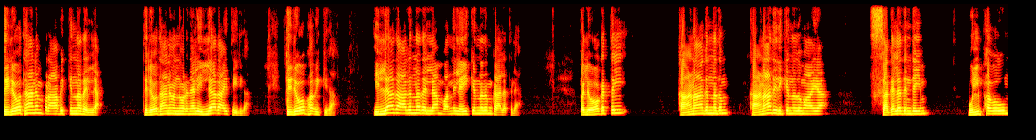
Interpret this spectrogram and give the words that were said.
തിരോധാനം പ്രാപിക്കുന്നതെല്ലാം തിരോധാനം എന്ന് പറഞ്ഞാൽ ഇല്ലാതായി തീരുക തിരോഭവിക്കുക ഇല്ലാതാകുന്നതെല്ലാം വന്ന് ലയിക്കുന്നതും കാലത്തിലാണ് ഇപ്പൊ ലോകത്തിൽ കാണാകുന്നതും കാണാതിരിക്കുന്നതുമായ സകലതിന്റെയും ഉത്ഭവവും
